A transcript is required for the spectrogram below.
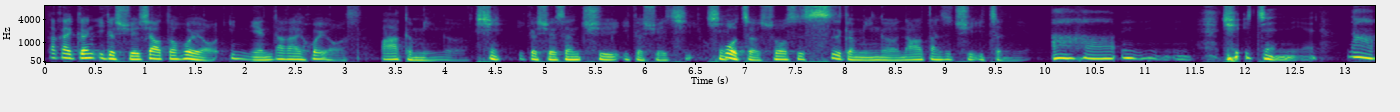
大概跟一个学校都会有一年，大概会有八个名额，是一个学生去一个学期，或者说是四个名额，然后但是去一整年。啊哈，嗯嗯嗯，去一整年。那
